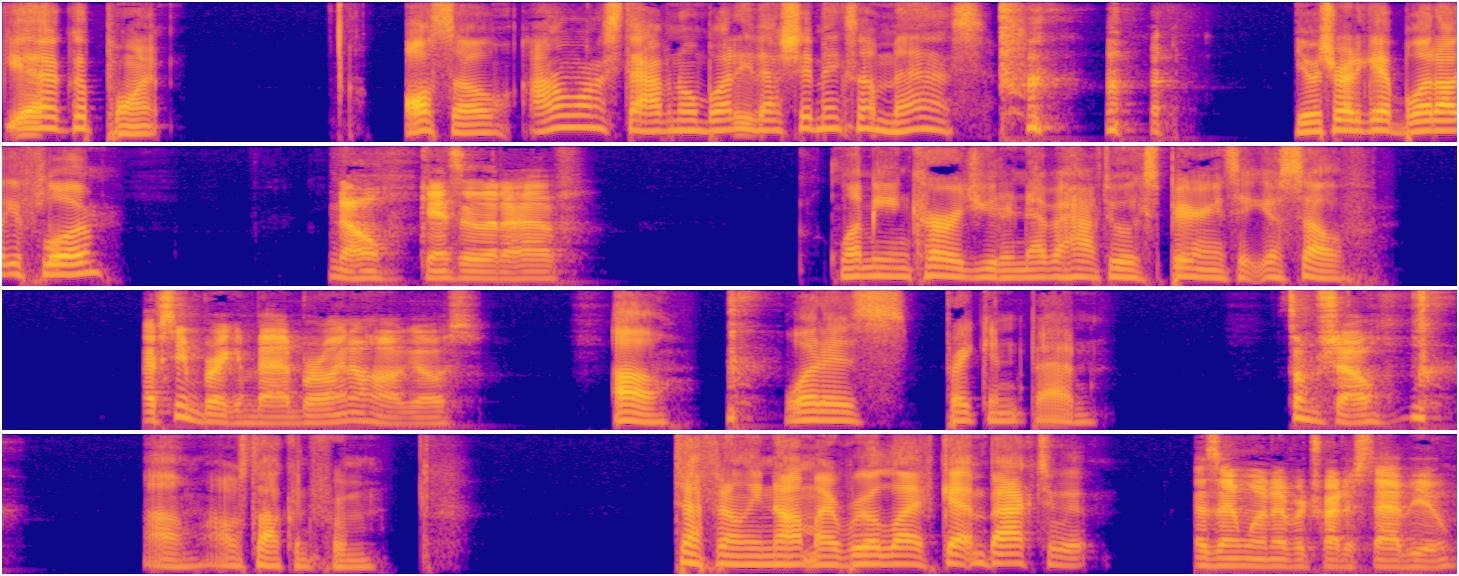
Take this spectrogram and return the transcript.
Yeah, good point. Also, I don't want to stab nobody. That shit makes a mess. You ever try to get blood out your floor? No, can't say that I have. Let me encourage you to never have to experience it yourself. I've seen Breaking Bad, bro. I know how it goes. Oh, what is Breaking Bad? Some show. Oh, I was talking from definitely not my real life. Getting back to it. Has anyone ever tried to stab you?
